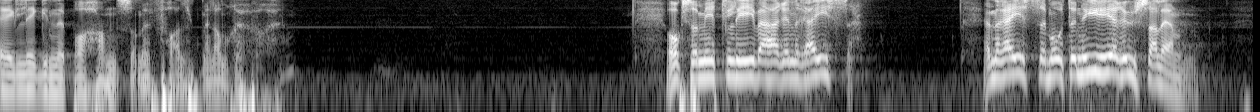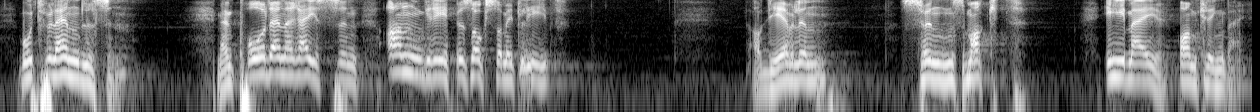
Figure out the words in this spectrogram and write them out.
jeg ligner på han som er falt mellom røvere. Også mitt liv er en reise. En reise mot det nye Jerusalem, mot fullendelsen. Men på denne reisen angripes også mitt liv av djevelen, syndens makt, i meg og omkring meg.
